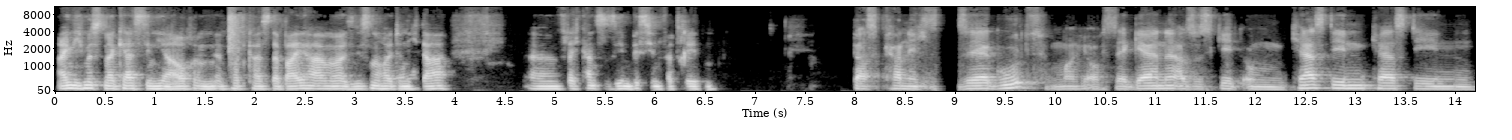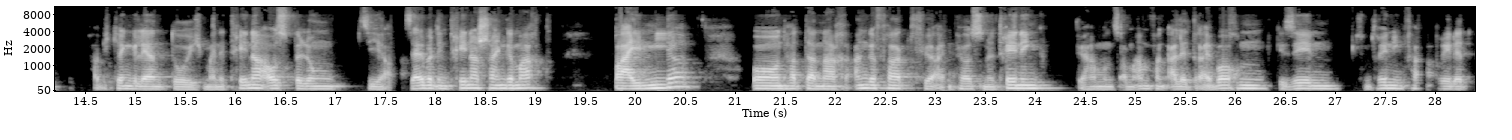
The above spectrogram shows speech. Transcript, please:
Eigentlich müssten wir Kerstin hier auch im, im Podcast dabei haben, aber sie ist noch heute nicht da. Ähm, vielleicht kannst du sie ein bisschen vertreten. Das kann ich sehr gut, mache ich auch sehr gerne. Also es geht um Kerstin. Kerstin habe ich kennengelernt durch meine Trainerausbildung. Sie hat selber den Trainerschein gemacht bei mir und hat danach angefragt für ein Personal Training. Wir haben uns am Anfang alle drei Wochen gesehen, zum Training verabredet.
